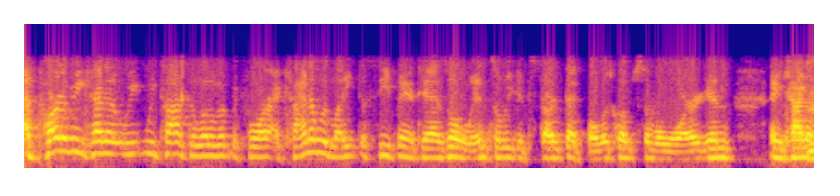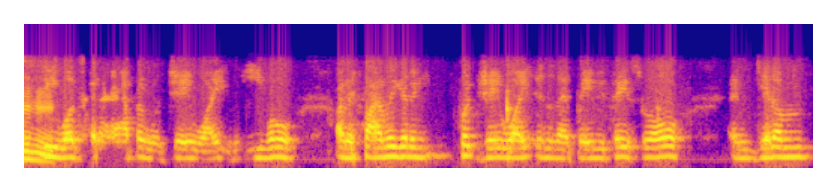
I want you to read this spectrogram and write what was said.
a part of me kind of, we, we talked a little bit before. I kind of would like to see Phantasmo win so we could start that Bullet Club Civil War again and kind of Mhm. see what's going to happen with Jay White and Evil. Are they finally going to put Jay White into that babyface role and get him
